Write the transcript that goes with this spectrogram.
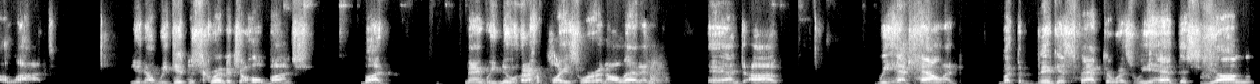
a lot. You know, we didn't scrimmage a whole bunch, but man, we knew what our plays were and all that. And and uh, we had talent, but the biggest factor was we had this young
